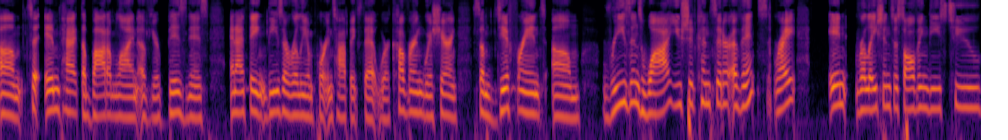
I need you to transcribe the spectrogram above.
um, to impact the bottom line of your business? And I think these are really important topics that we're covering. We're sharing some different um, reasons why you should consider events, right? In relation to solving these two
